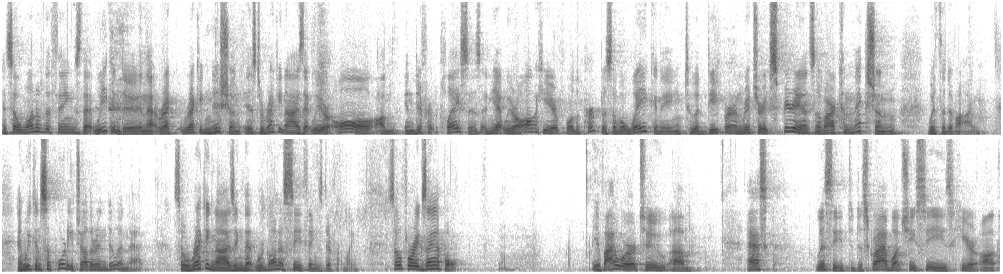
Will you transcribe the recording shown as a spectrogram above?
And so, one of the things that we can do in that rec- recognition is to recognize that we are all on, in different places, and yet we are all here for the purpose of awakening to a deeper and richer experience of our connection with the divine. And we can support each other in doing that. So, recognizing that we're going to see things differently. So, for example, if I were to um, ask Lissy to describe what she sees here on,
